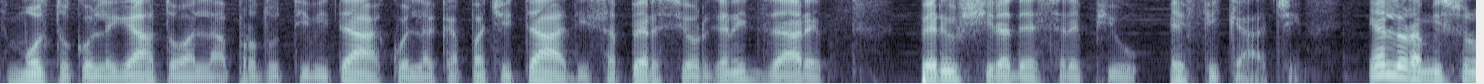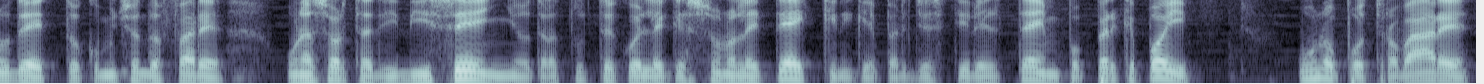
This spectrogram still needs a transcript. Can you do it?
è molto collegato alla produttività, a quella capacità di sapersi organizzare per riuscire ad essere più efficaci. E allora mi sono detto, cominciando a fare una sorta di disegno tra tutte quelle che sono le tecniche per gestire il tempo, perché poi uno può trovare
